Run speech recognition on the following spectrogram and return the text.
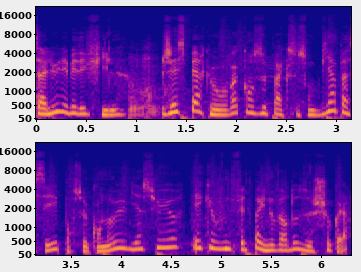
Salut les BD-philes J'espère que vos vacances de Pâques se sont bien passées, pour ceux qu'on a eu bien sûr, et que vous ne faites pas une overdose de chocolat.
